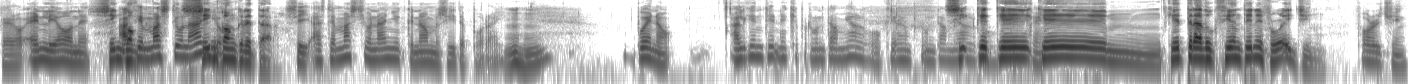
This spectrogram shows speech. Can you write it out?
pero en León, Sin, hace más de un año. sin concretar. Sí, hace más de un año que no hemos ido por ahí. Bueno, ¿alguien tiene que preguntarme algo? ¿Quieren preguntarme Sí, algo? ¿qué, qué, qué, mm, qué traducción tiene foraging? Foraging.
